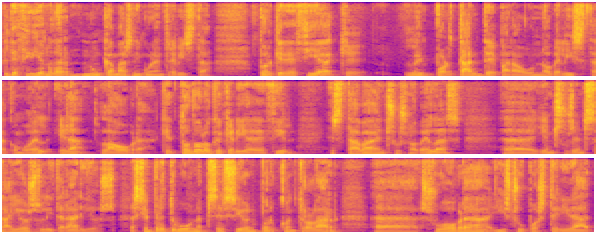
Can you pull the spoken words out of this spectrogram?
él decidió no dar nunca más ninguna entrevista, porque decía que lo importante para un novelista como él era la obra, que todo lo que quería decir estaba en sus novelas eh, y en sus ensayos literarios. Siempre tuvo una obsesión por controlar eh, su obra y su posteridad.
